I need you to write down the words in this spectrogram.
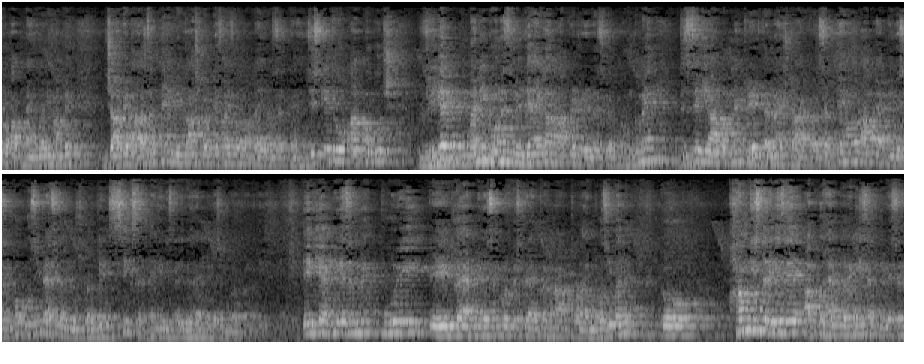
तो आप मैनुअली वहाँ पे जाके डाल सकते हैं, विकास ट्वेंटी फाइव और अप्लाई कर सकते हैं, जिसके थ्रू आपको कुछ रियल मनी बोनस मिल जाएगा आपके ट्रेडर्स के अकाउंट में, जिससे कि आप अपने ट्रेड करना स्टार्ट कर सकते हैं और आप एप्लीकेशन को उसी पैसे का यूज़ करके सीख सकते हैं कि किस तरीके से एप्लीकेशन वर्क करती है। एक ही एप्लीकेशन में पूरी जो है एप्लीकेशन को डिस्क्राइब करना थोड़ा इम्पॉसिबल है। तो हम किस तरीके से आपको हेल्प करेंगे इस एप्लीकेशन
